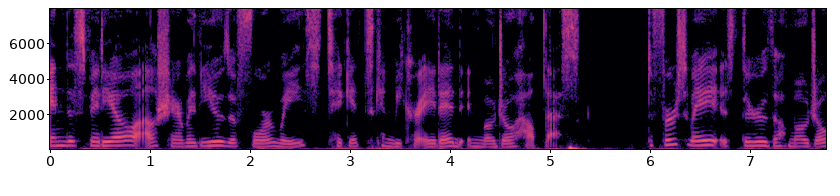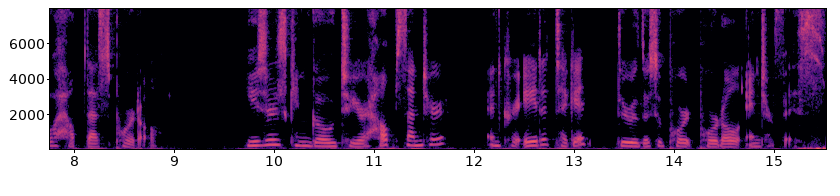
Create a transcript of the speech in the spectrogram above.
In this video, I'll share with you the four ways tickets can be created in Mojo Help Desk. The first way is through the Mojo Help Desk portal. Users can go to your Help Center and create a ticket through the Support Portal interface.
